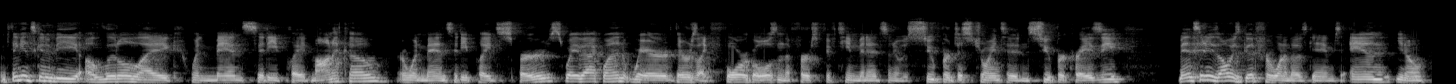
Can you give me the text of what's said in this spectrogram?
I'm thinking it's going to be a little like when Man City played Monaco or when Man City played Spurs way back when, where there was like four goals in the first 15 minutes and it was super disjointed and super crazy. Man City is always good for one of those games, and you know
